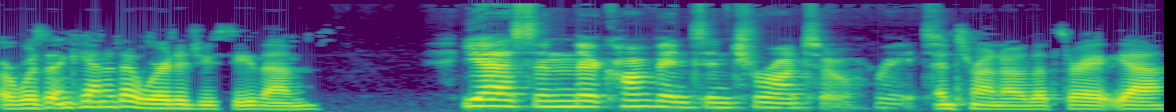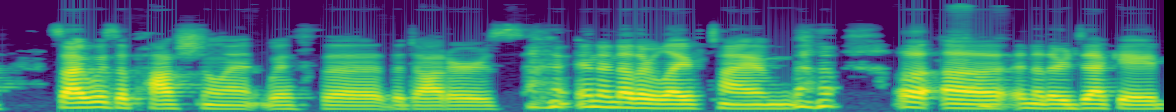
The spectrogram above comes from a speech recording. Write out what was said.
or was it in Canada? Where did you see them? Yes, in their convent in Toronto, right? In Toronto, that's right. Yeah. So I was a postulant with the the daughters in another lifetime, uh, uh, another decade.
